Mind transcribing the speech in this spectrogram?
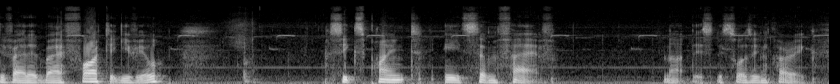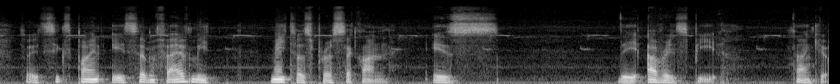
divided by 40 give you 6.875 not this this was incorrect. So it's 6.875 met meters per second is the average speed. Thank you.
